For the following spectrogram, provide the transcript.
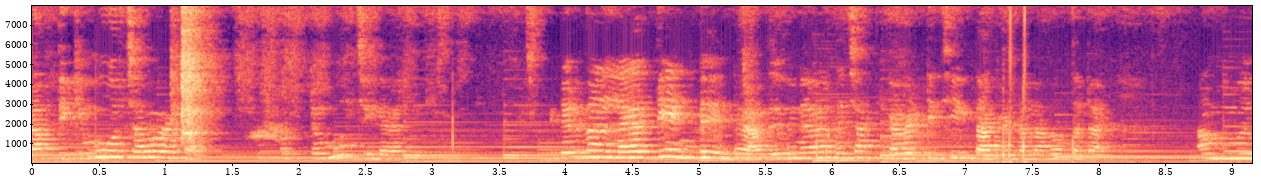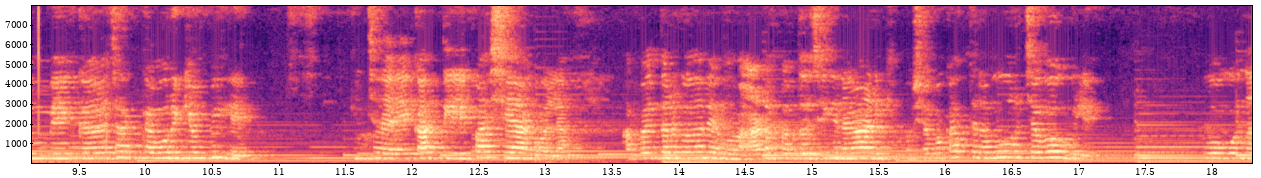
കത്തിക്ക് മൂർച്ച കുഴപ്പം ഒട്ടും മൂർച്ചില്ല കത്തിക്ക് പിന്നെ ഒരു നല്ല കത്തി ഉണ്ട്. ഉണ്ട് അത് പിന്നെ വെറുതെ ചക്ക വെട്ടി ചീത്താക്കണ്ടല്ലോ നോക്കട്ടെ അമ്മയൊക്കെ ചക്ക മുറിക്കുമ്പില്ലേ? കത്തിയിൽ പശയാകുമല്ല. അപ്പൊ എന്തൊക്കെ അറിയാമോ? അടപ്പത്ത് വെച്ച് ഇങ്ങനെ കാണിക്കും. പക്ഷെ അപ്പൊ കത്തിര മൂർച്ച പോകൂലേ? പോകുന്ന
